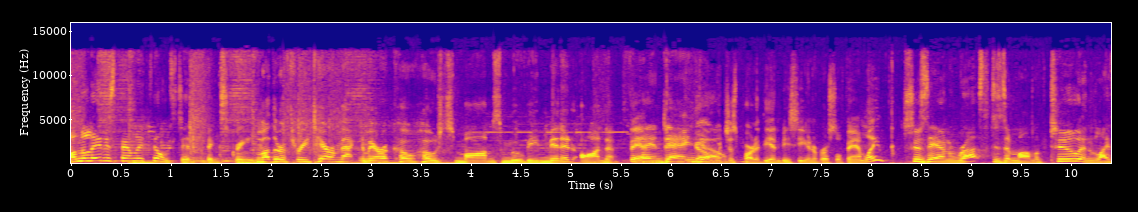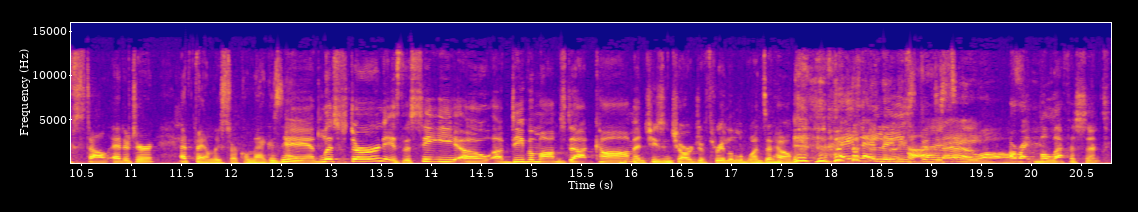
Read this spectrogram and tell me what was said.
on the latest family films to hit the big screen. Mother of three, Tara McNamara co-hosts Mom's Movie Minute on Fandango, Fandango. which is part of the NBC Universal family. Suzanne Rust is a mom of two and lifestyle editor at Family Circle magazine. And Liz Stern is the CEO of DivaMoms.com, and she's in charge of three little ones at home. hey, ladies, good to see you all. All right, Maleficent,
